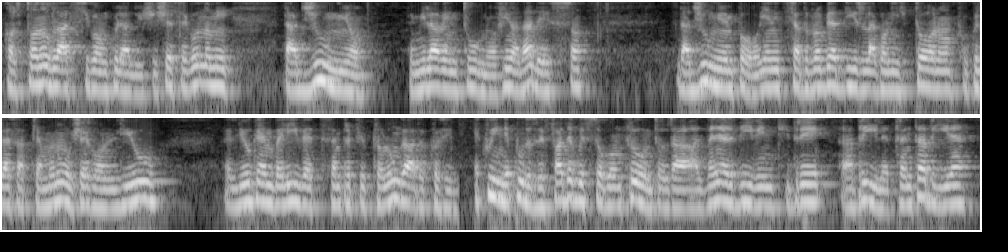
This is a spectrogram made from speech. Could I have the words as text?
col tono classico con cui la dice cioè secondo me da giugno 2021 fino ad adesso da giugno in poi ha iniziato proprio a dirla con il tono con cui la sappiamo noi cioè con you You Can Believe It sempre più prolungato e così. E quindi appunto se fate questo confronto tra il venerdì 23 aprile e 30 aprile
